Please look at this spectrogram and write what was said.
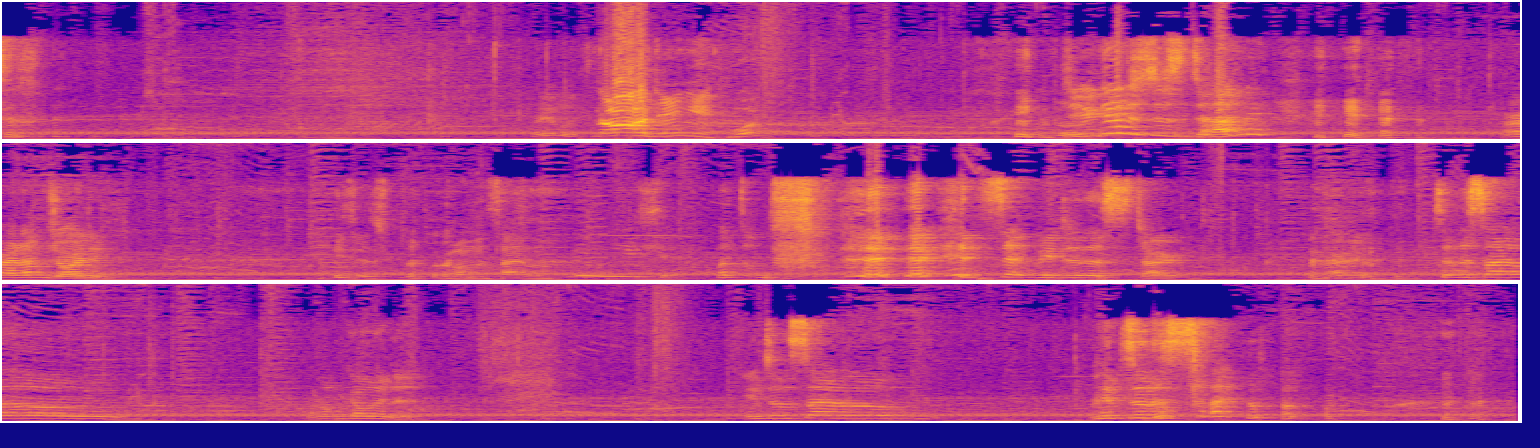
Wait, what? Ah, dang it! What? Do you guys just die? yeah. Alright, I'm joining. He just Go fell. on the silo. What the? it sent me to the start. Alright, to the silo! I'm going in. Into the silo! Into the silo!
